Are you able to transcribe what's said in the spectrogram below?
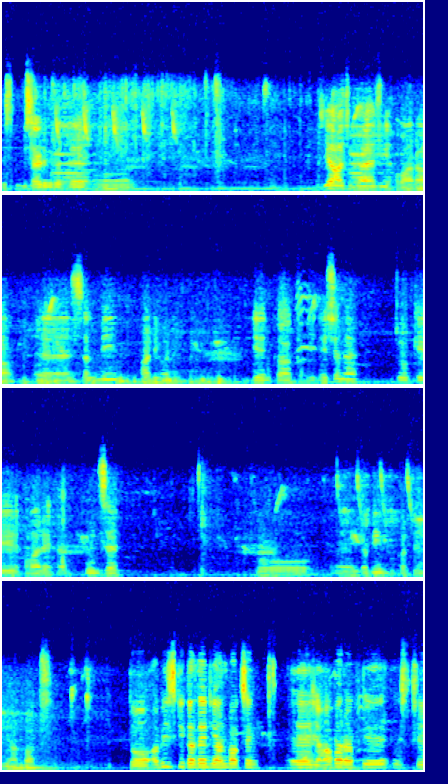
इसको भी साइड करते हैं, और ये आ चुका है जी हमारा जलमी आदि वाले। ये इनका कम्बिनेशन है, जो कि हमारे हेडफोन्स हैं। तो अभी इनको करते हैं जी अनबॉक्स तो अभी इसकी करते हैं जी अनबॉक्सिंग यहाँ पर आपके इससे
